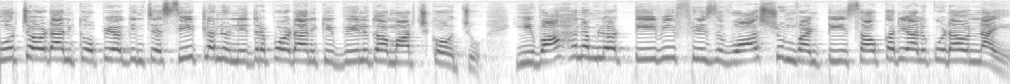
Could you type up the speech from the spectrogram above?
కూర్చోవడానికి ఉపయోగించే సీట్లను నిద్రపోవడానికి వీలుగా మార్చుకోవచ్చు. ఈ వాహనంలో టీవీ ఫ్రిడ్జ్ వాష్రూమ్ వంటి సౌకర్యాలు కూడా ఉన్నాయి.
